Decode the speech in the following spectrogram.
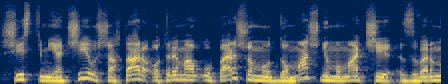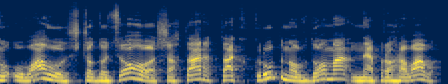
Шість м'ячів Шахтар отримав у першому домашньому матчі. Зверну увагу, що до цього Шахтар так крупно вдома не програвав.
